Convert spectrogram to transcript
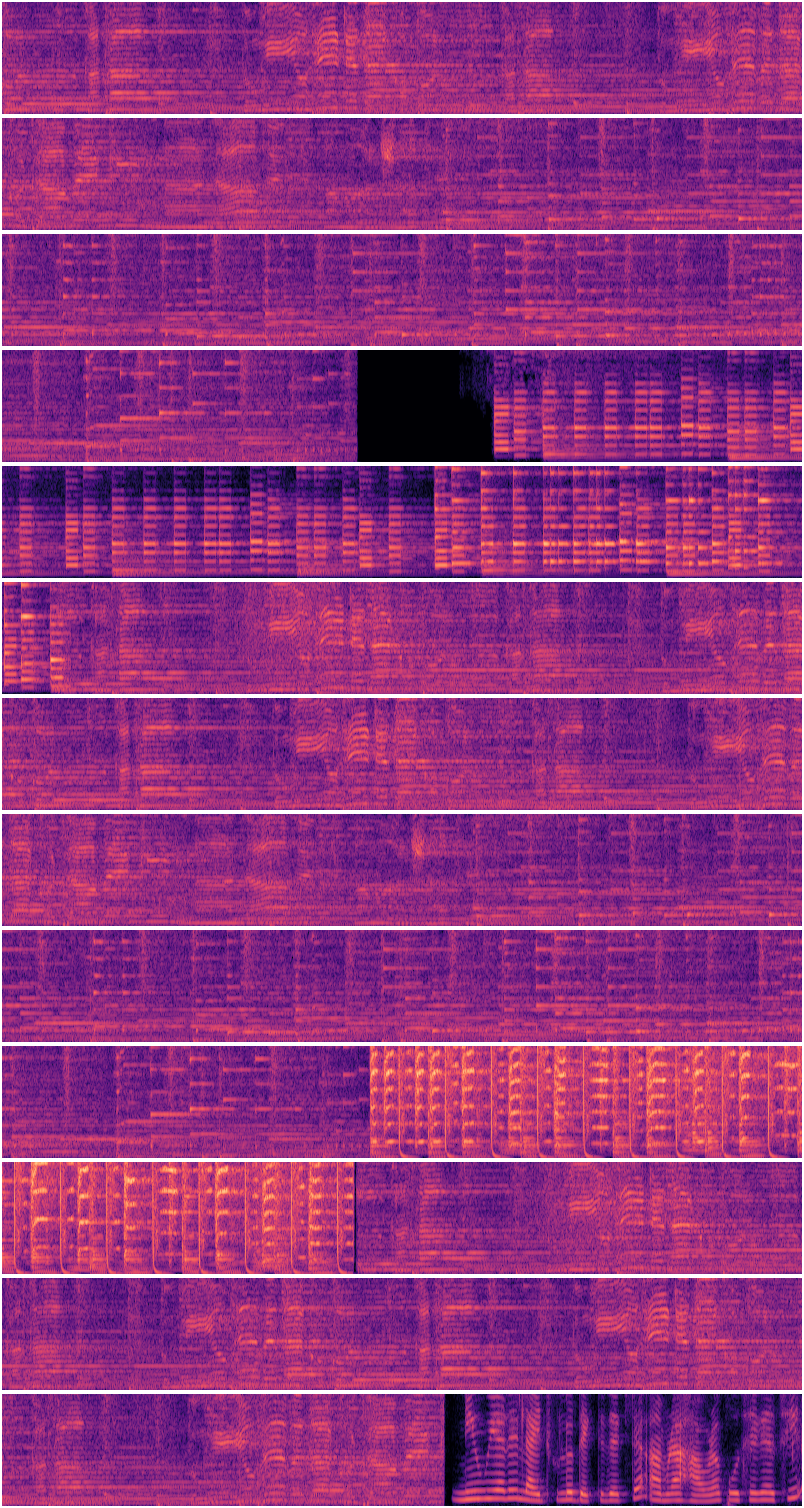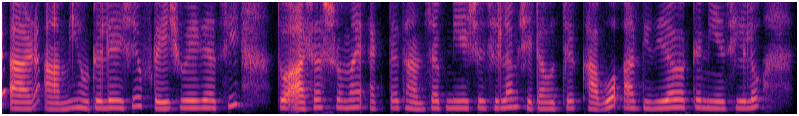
নিউ ইয়ারের লাইটগুলো দেখতে দেখতে আমরা হাওড়া পৌঁছে গেছি আর আমি হোটেলে এসে ফ্রেশ হয়ে গেছি। তো আসার সময় একটা থামস আপ নিয়ে এসেছিলাম, সেটা হচ্ছে খাব। আর দিদিরাও একটা নিয়েছিল।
